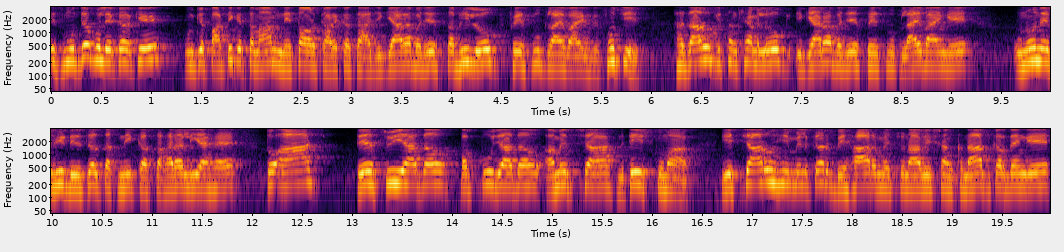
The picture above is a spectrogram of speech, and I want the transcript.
इस मुद्दे को लेकर के उनके पार्टी के तमाम नेता और कार्यकर्ता आज ग्यारह बजे सभी लोग फेसबुक लाइव आएँगे। सोचिए, हज़ारों की संख्या में लोग ग्यारह बजे फेसबुक लाइव आएँगे। उन्होंने भी डिजिटल तकनीक का सहारा लिया है। तो आज तेजस्वी यादव, पप्पू यादव, अमित शाह, नीतीश कुमार। ये चारों ही मिलकर बिहार में चुनावी शंखनाद कर देंगे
